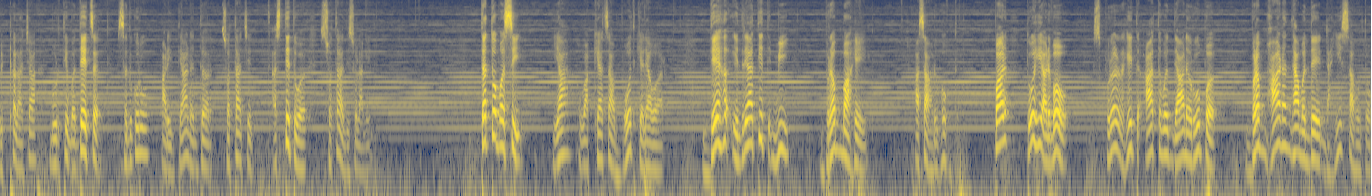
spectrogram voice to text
विठ्ठलाच्या मूर्तीमध्येच सद्गुरू आणि त्यानंतर स्वतःचे अस्तित्व स्वतः दिसू लागेल. तत्वमसी या वाक्याचा बोध केल्यावर देह इंद्रियातीत मी ब्रह्म आहे असा अनुभव होतो. पण तोही अनुभव स्फुररहित आत्मज्ञान रूप ब्रह्मानंदामध्ये नाहीसा होतो.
